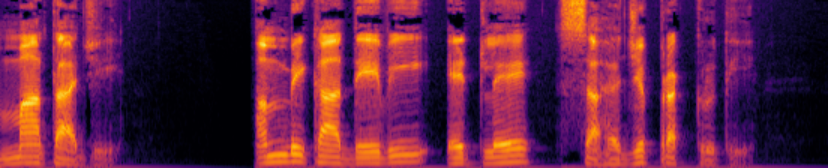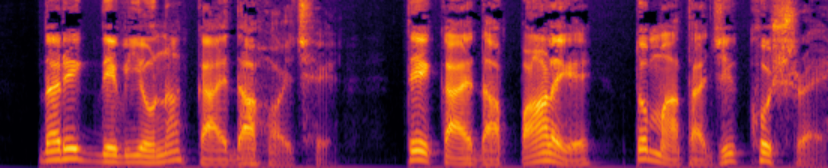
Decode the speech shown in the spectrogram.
માતાજી. અંબિકા દેવી એટલે સહજ પ્રકૃતિ. દરેક દેવીઓના કાયદા હોય છે. તે કાયદા પાળે તો માતાજી ખુશ રહે.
